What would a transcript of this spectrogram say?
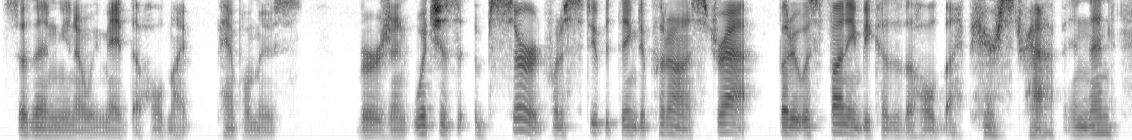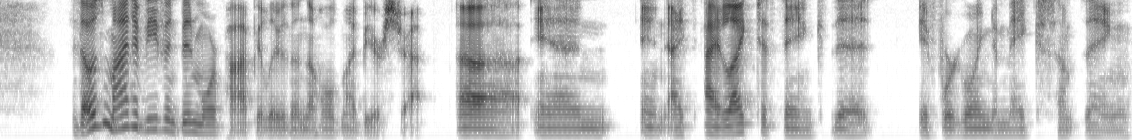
So then, you know, we made the Hold My Pamplemousse version, which is absurd. What a stupid thing to put on a strap. But it was funny because of the Hold My Beer strap. And then those might have even been more popular than the hold my beer strap. Uh, and and I, I like to think that if we're going to make something,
